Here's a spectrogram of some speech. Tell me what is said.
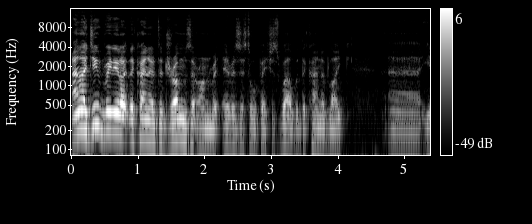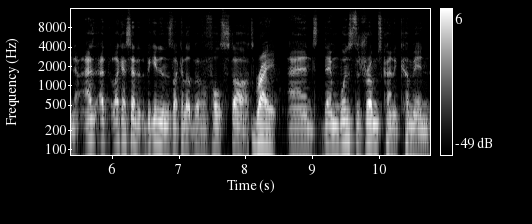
And I do really like the kind of the drums that are on Irresistible Bitch as well, with the kind of like uh, you know, as, like I said at the beginning, there's like a little bit of a false start, right? And then once the drums kind of come in,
